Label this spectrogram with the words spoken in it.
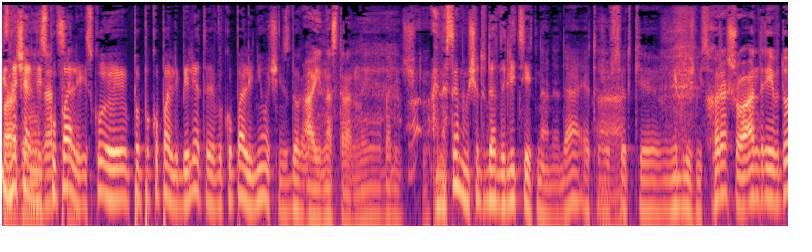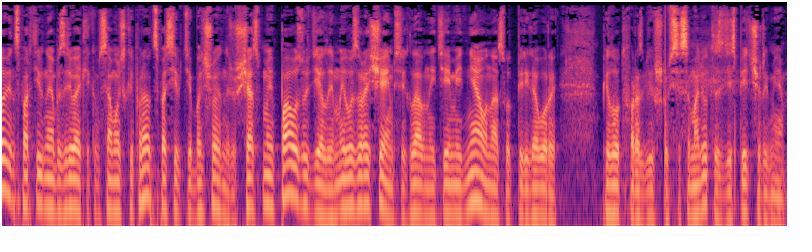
изначально искупали, иску, э, покупали билеты, выкупали не очень здорово. А иностранные болельщики? А иностранным еще туда долететь надо, да? Это же а. все-таки не ближний свет. Хорошо. Андрей Вдовин, спортивный обозреватель «Комсомольской правды». Спасибо тебе большое, Андрюш. Сейчас мы паузу делаем и возвращаемся к главной теме дня. У нас вот переговоры пилотов разбившегося самолета с диспетчерами.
